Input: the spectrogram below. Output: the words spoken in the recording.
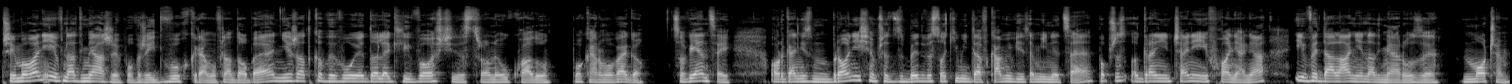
Przyjmowanie jej w nadmiarze powyżej 2 gramów na dobę nierzadko wywołuje dolegliwości ze strony układu pokarmowego. Co więcej, organizm broni się przed zbyt wysokimi dawkami witaminy C poprzez ograniczenie jej wchłaniania i wydalanie nadmiaru z moczem.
